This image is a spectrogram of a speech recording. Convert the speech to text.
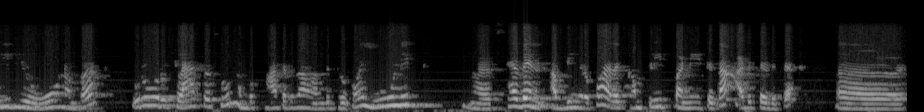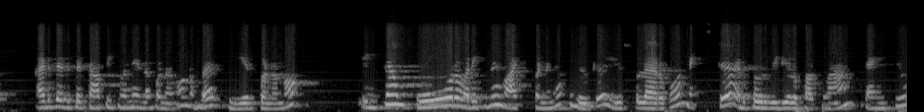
வீடியோவும் நம்ம ஒரு ஒரு கிளாஸஸும் நம்ம பார்த்துட்டு தான் வந்துட்டு இருக்கோம் யூனிட் செவன் அப்படிங்கிறப்போ அதை கம்ப்ளீட் பண்ணிட்டு தான் அடுத்தடுத்த அடுத்தடுத்த டாபிக் வந்து என்ன பண்ணணும்? நம்ம கிளியர் பண்ணணும். எக்ஸாம் போகிற வரைக்குமே வாட்ச் பண்ணுங்க. உங்களுக்கு யூஸ்ஃபுல்லாக இருக்கும். நெக்ஸ்ட் அடுத்த ஒரு வீடியோவில் பார்க்கலாம். தேங்க்யூ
